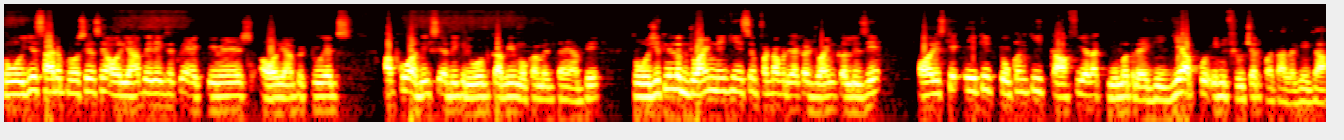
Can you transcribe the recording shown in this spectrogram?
तो ये सारे प्रोसेस है और यहाँ पे देख सकते हैं एक्टिवेश और यहाँ पे टू आपको अधिक से अधिक रिवॉर्ड का भी मौका मिलता है यहाँ पे। तो जितने लोग ज्वाइन नहीं किए इसे फटाफट जाकर ज्वाइन कर लीजिए और इसके एक एक टोकन की काफ़ी ज़्यादा कीमत रहेगी, ये आपको इन फ्यूचर पता लगेगा।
